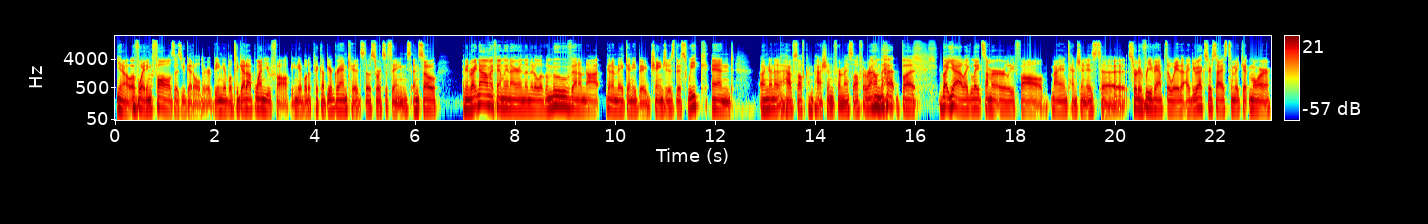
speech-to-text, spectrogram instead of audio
you know avoiding falls as you get older, being able to get up when you fall, being able to pick up your grandkids, those sorts of things. And so I mean, right now, my family and I are in the middle of a move, and I'm not going to make any big changes this week. And I'm going to have self compassion for myself around that. But, but yeah, like late summer, early fall, my intention is to sort of revamp the way that I do exercise to make it more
